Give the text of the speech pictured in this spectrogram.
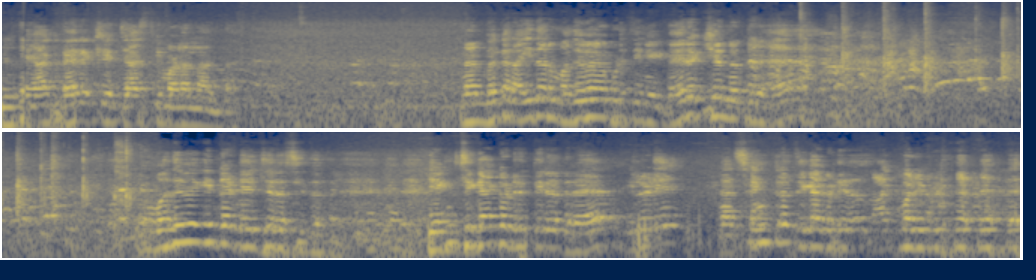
ನಿರ್ದೇಶ ಯಾಕೆ ಡೈರೆಕ್ಷನ್ ಜಾಸ್ತಿ ಮಾಡಲ್ಲ ಅಂತ? ನಾನು ಬೇಕಾದ್ರೆ ಐದಾರು ಮದುವೆ ಆಗ್ಬಿಡ್ತೀನಿ. ಡೈರೆಕ್ಷನ್ ಅಂದ್ರೆ ಮದುವೆಗಿಂತ ಡೇಂಜರಸ್ ಇದು. ಹೆಂಗ್ ಸಿಗಾಕೊಂಡಿರ್ತೀರ ಅಂದ್ರೆ ಇಲ್ಲಿ ನೋಡಿ ನಾನ್ ಸೆಂಟ್ರ್ ಸಿಕ್ಕಾಕೊಂಡಿರೋದು ಲಾಕ್ ಮಾಡಿಬಿಟ್ಟಿದ್ದಾರೆ.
